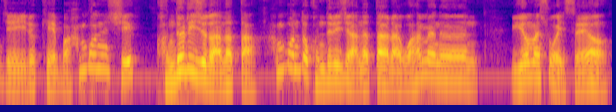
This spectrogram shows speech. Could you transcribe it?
이제 이렇게 뭐 한 번씩 건드리지도 않았다 한 번도 건드리지 않았다 라고 하면은 위험할 수가 있어요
